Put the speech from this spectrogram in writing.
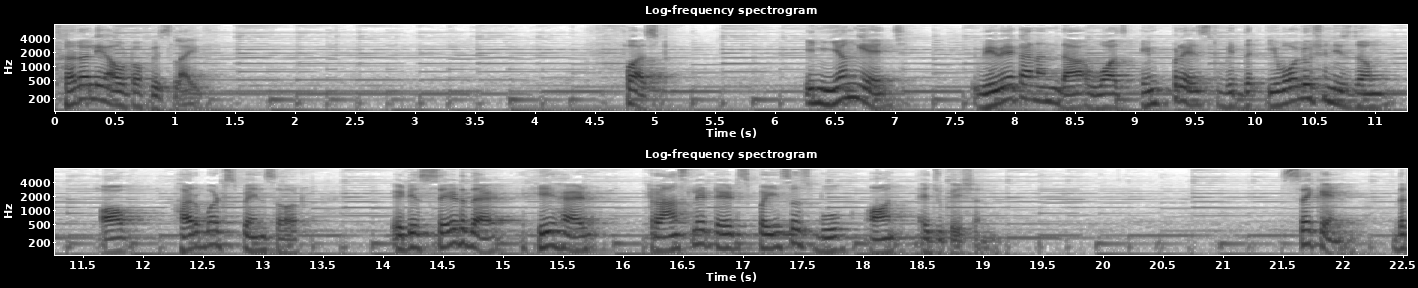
thoroughly out of his life. First, in young age, Vivekananda was impressed with the evolutionism of Herbert Spencer. It is said that he had translated Spencer's book on education. Second, the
